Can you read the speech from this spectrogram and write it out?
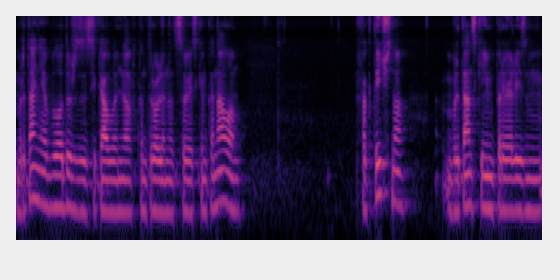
Британія була дуже зацікавлена в контролі над Суецьким каналом. Фактично, британський імперіалізм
